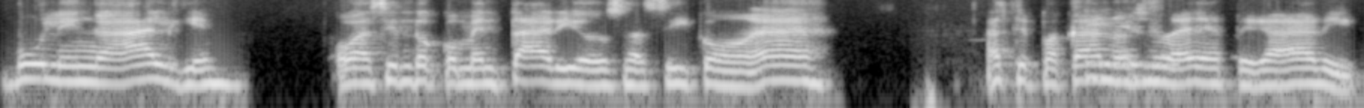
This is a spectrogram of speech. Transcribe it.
bullying a alguien o haciendo comentarios así como, ah, hazte para acá, no se vaya a pegar. Y...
